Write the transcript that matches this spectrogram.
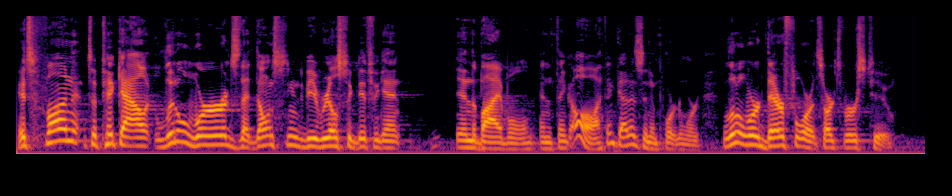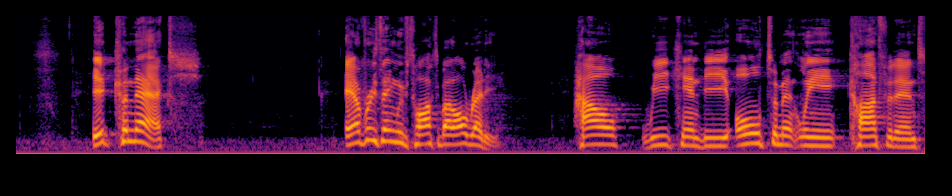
It's fun to pick out little words that don't seem to be real significant in the Bible and think, oh, I think that is an important word. The little word, therefore, it starts verse 2. It connects everything we've talked about already how we can be ultimately confident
